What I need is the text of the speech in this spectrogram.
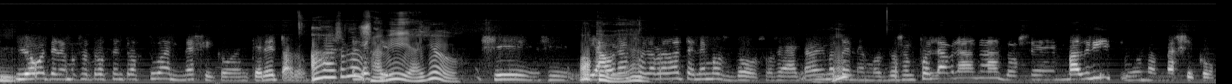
Luego tenemos otro centro actúa en México, en Querétaro. Ah, eso no lo sabía yo. Sí, sí. Ah, y ahora bien. en Fuenlabrada tenemos dos. O sea, ahora mismo tenemos dos en Fuenlabrada, dos en Madrid y uno en México.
